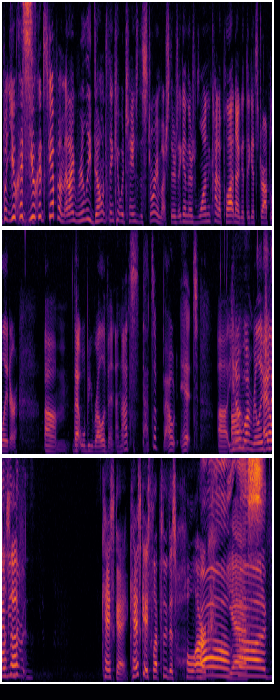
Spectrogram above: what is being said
but you could you could skip them, and I really don't think it would change the story much. There's again there's one kind of plot nugget that gets dropped later um, that will be relevant, and that's that's about it. Uh, you know who Um, I'm really and I jealous mean, of? the- Keisuke. Keisuke slept through this whole arc. Oh Yes. god.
